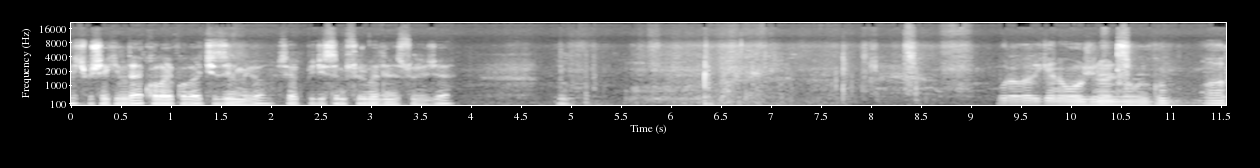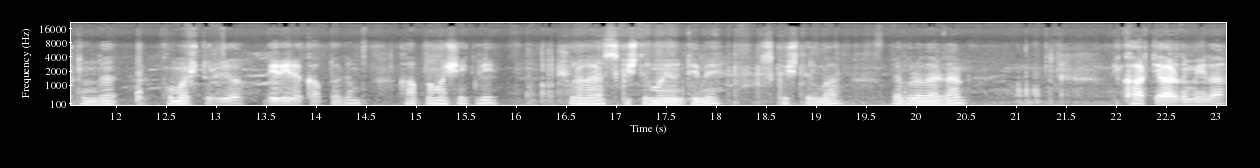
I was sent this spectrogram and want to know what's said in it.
hiçbir şekilde kolay kolay çizilmiyor. Sert bir cisim sürmediğiniz sürece. Buraları gene orijinaline uygun. Altında kumaş duruyor. Deriyle kapladım. Kaplama şekli şuralara sıkıştırma yöntemi. Sıkıştırma ve buralardan bir kart yardımıyla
